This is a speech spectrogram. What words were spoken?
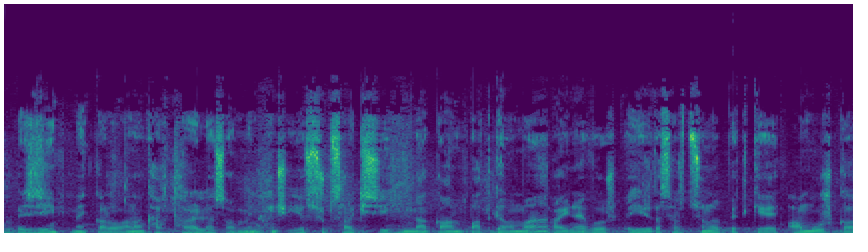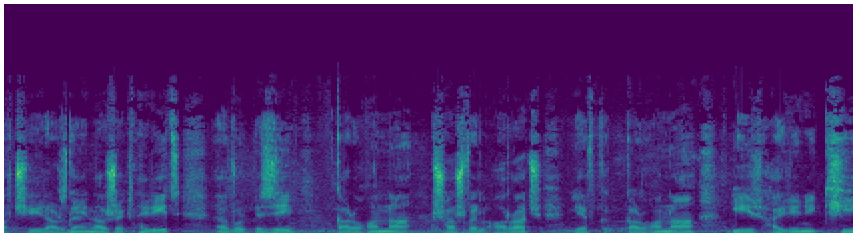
որպեսզի մենք կարողանանք հաղթարել այս ամեն ինչը։ Եվ Սուրբ Սարգսի հիմնական падգամը այն է, որ երիտասարդությունը պետք է ամուր կարճի իր ազգային արժեքներից, որպեսզի կարողանա շարժվել առաջ եւ կարողանա իր հայրենիքի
